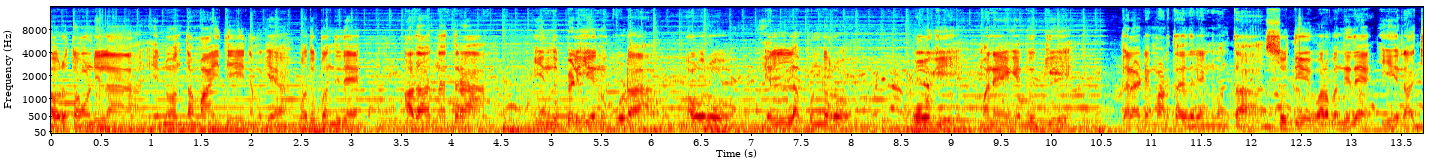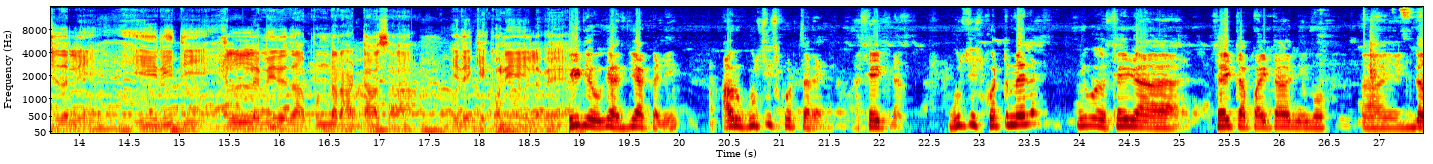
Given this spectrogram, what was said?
ಅವರು ತಗೊಂಡಿಲ್ಲ ಎನ್ನುವಂಥ ಮಾಹಿತಿ ನಮಗೆ ಒದಗಿ ಬಂದಿದೆ. ಅದಾದ ನಂತರ ಇಂದು ಬೆಳಿಗ್ಗೆನೂ ಕೂಡ ಅವರು ಎಲ್ಲ ಪುಂಡರು ಹೋಗಿ ಮನೆಗೆ ನುಗ್ಗಿ ಗಲಾಟೆ ಮಾಡ್ತಾ ಇದ್ದಾರೆ ಎನ್ನುವಂಥ ಸುದ್ದಿ ಹೊರಬಂದಿದೆ. ಈ ರಾಜ್ಯದಲ್ಲಿ ಈ ರೀತಿ ಎಲ್ಲ ಮೀರಿದ ಪುಂಡರ ಹಟ್ಟಾಸ ಇದಕ್ಕೆ ಕೊನೆಯೇ ಇಲ್ಲವೇ? ವಿಡಿಯೋಗೆ ಅರ್ಜಿ ಹಾಕೊಳ್ಳಿ ಅವರು ಗುರುತಿಸ್ಕೊಡ್ತಾರೆ ಆ ಸೈಟ್ನ ಗುರುತಿಸ್ಕೊಟ್ಟ ಮೇಲೆ ನೀವು ಸೈ ಸೈಟ, ಪೈಟ, ನಿಮ್ಮ ಇದನ್ನ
